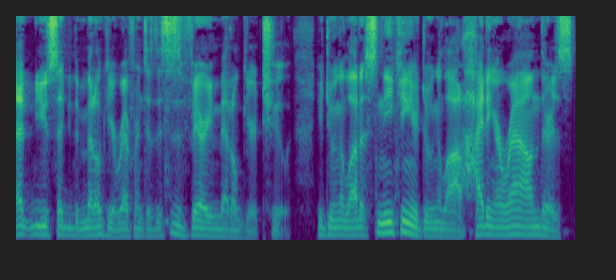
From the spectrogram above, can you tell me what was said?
and you said the Metal Gear references. This is very Metal Gear 2. You're doing a lot of sneaking, you're doing a lot of hiding around. There's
